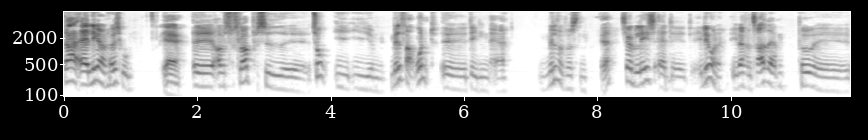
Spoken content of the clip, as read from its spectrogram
der er, ligger der en højskole. Ja, Øh, og hvis du slår op på side 2 i, i øh, Melfart rundt øh, delen af Melfartposten, Ja. så kan du læse, at øh, eleverne, i hvert fald 30 af dem på øh,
